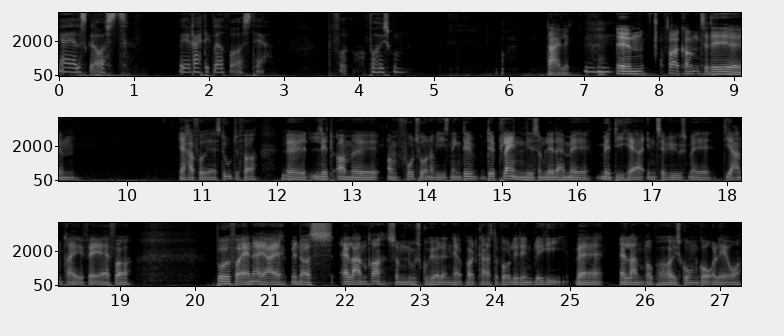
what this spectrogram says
jeg elsker ost, og jeg er rigtig glad for ost her på, på højskolen. Dejligt. Mm-hmm. Øhm, for at komme til det, øhm, jeg har fået jer i studie for, Mm. øh, lidt om, øh, om fotoundervisning. Det, det planen ligesom lidt er med, med de her interviews med de andre AFA er for, både for Anna og jeg, men også alle andre, som nu skulle høre den her podcast og få lidt indblik i, hvad alle andre på højskolen går og laver.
